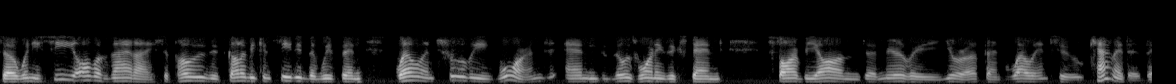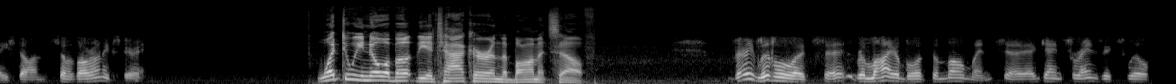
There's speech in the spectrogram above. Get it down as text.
So when you see all of that, I suppose it's got to be conceded that we've been well and truly warned, and those warnings extend far beyond uh, merely Europe and well into Canada based on some of our own experience. What do we know about the attacker and the bomb itself? Very little. It's uh, reliable at the moment. Uh, again, forensics will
